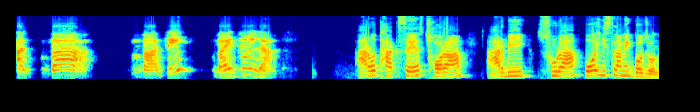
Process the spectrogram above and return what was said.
আল বা, বাতে বাইতুল্লাহ। আরও থাকছে ছড়া, আরবি, সুরা ও ইসলামিক গজল।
